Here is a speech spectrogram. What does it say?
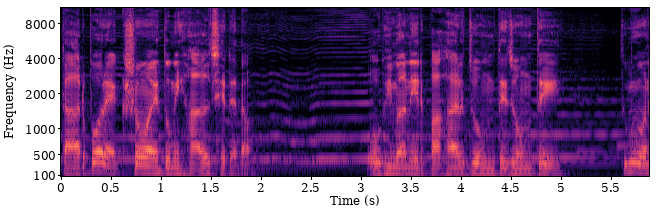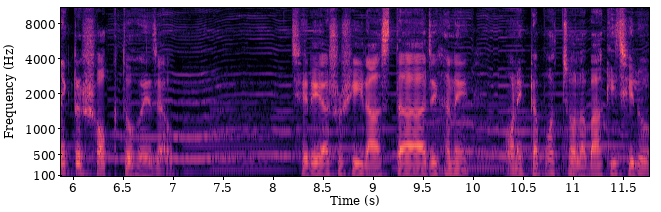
তারপর এক সময় তুমি হাল ছেড়ে দাও। অভিমানের পাহাড় জমতে জমতে তুমি অনেকটা শক্ত হয়ে যাও। ছেড়ে আসো সেই রাস্তা যেখানে অনেকটা পথ চলা বাকি ছিল।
